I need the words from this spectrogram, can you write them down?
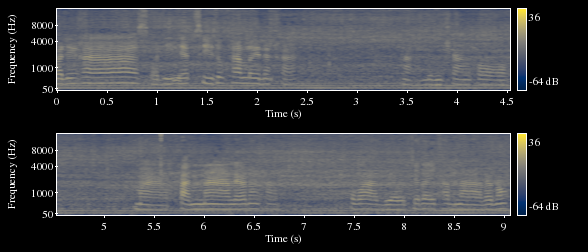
วัสดีค่ะ สวัสดี FC ทุกท่านเลยนะคะอ่าลุงช้างก็มาปั่นนาแล้วนะคะ เพราะว่าเดี๋ยวจะได้ทำนาแล้วเนาะ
